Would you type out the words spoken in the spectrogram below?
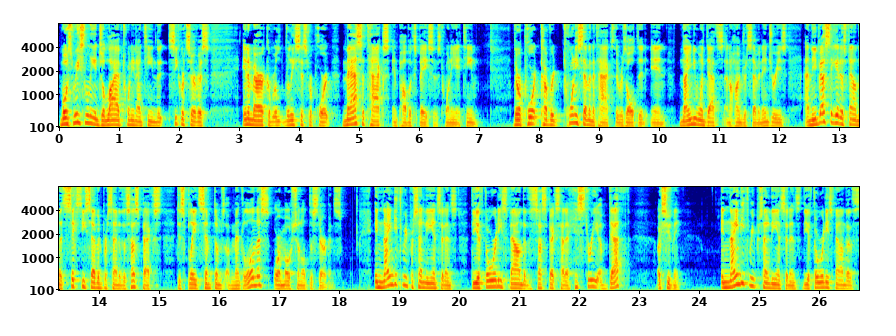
Most recently, in July of 2019, the Secret Service in America re- released this report, Mass Attacks in Public Spaces 2018. The report covered 27 attacks that resulted in 91 deaths and 107 injuries, and the investigators found that 67% of the suspects displayed symptoms of mental illness or emotional disturbance. In 93% of the incidents, the authorities found that the suspects had a history of death. Excuse me. In 93% of the incidents, the authorities found that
